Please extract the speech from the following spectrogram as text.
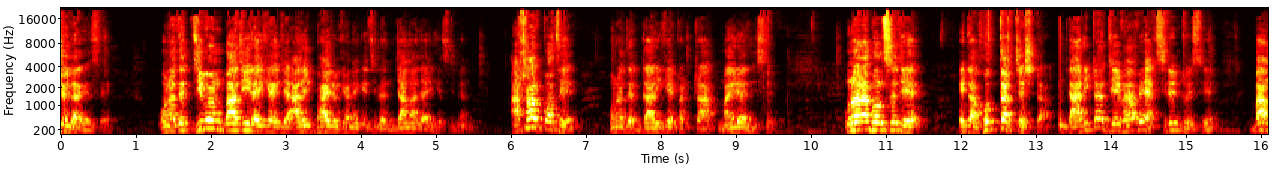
চলে গেছে। ওনাদের জীবন বাজি রেখে যে আলিফ ভাইয়ের ওইখানে গেছিলেন জানা যায় গেছিলেন। আসার পথে ওনাদের গাড়িকে একটা ট্রাক মাইরা দিছে। ওনারা বলছে যে এটা হত্যার চেষ্টা। গাড়িটা যেভাবে অ্যাক্সিডেন্ট হয়েছে, বাম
